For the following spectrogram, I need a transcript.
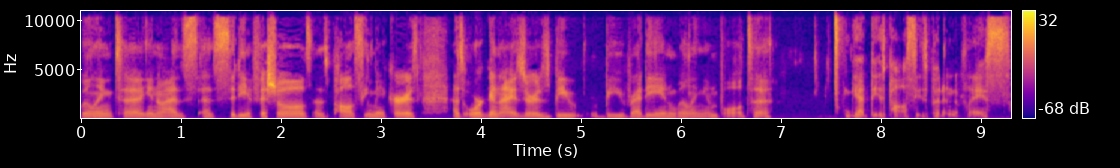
willing to, you know, as, as city officials, as policymakers, as organizers, be, be ready and willing and bold to get these policies put into place.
